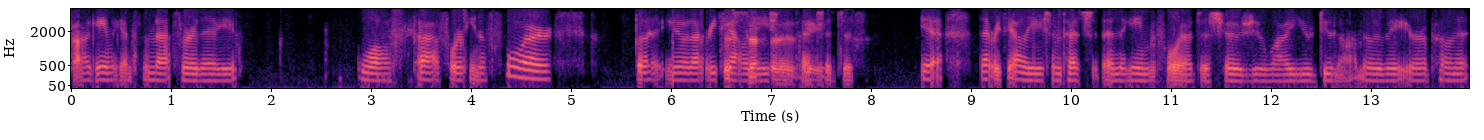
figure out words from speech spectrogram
uh, game against the Mets where they lost uh, 14 to four but you know that retaliation pitch it just yeah that retaliation pitch in the game before that just shows you why you do not motivate your opponent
